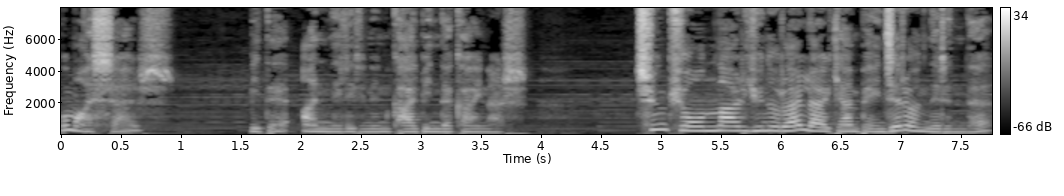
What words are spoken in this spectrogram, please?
Bu mahşer bir de annelerinin kalbinde kaynar. Çünkü onlar yün örerlerken pencere önlerinde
